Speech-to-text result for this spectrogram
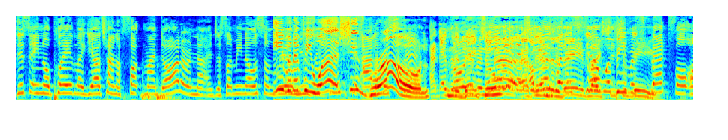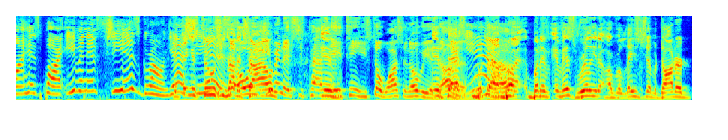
this ain't no play. Like y'all trying to fuck my daughter or nothing. Just let me know some. Even real if he music was, business she's out of respect. grown. At the end of No, the day, even too. that- At at the the end of the but day, it days, still like, would she be should be- respectful on his part, even if she is grown. Yes, thing is, she too, she's not a Oh, child. Even if she's past If- 18, you're still watching over your if daughter. that's but yeah, Yeah. but but if, if it's really a relationship, a daughter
